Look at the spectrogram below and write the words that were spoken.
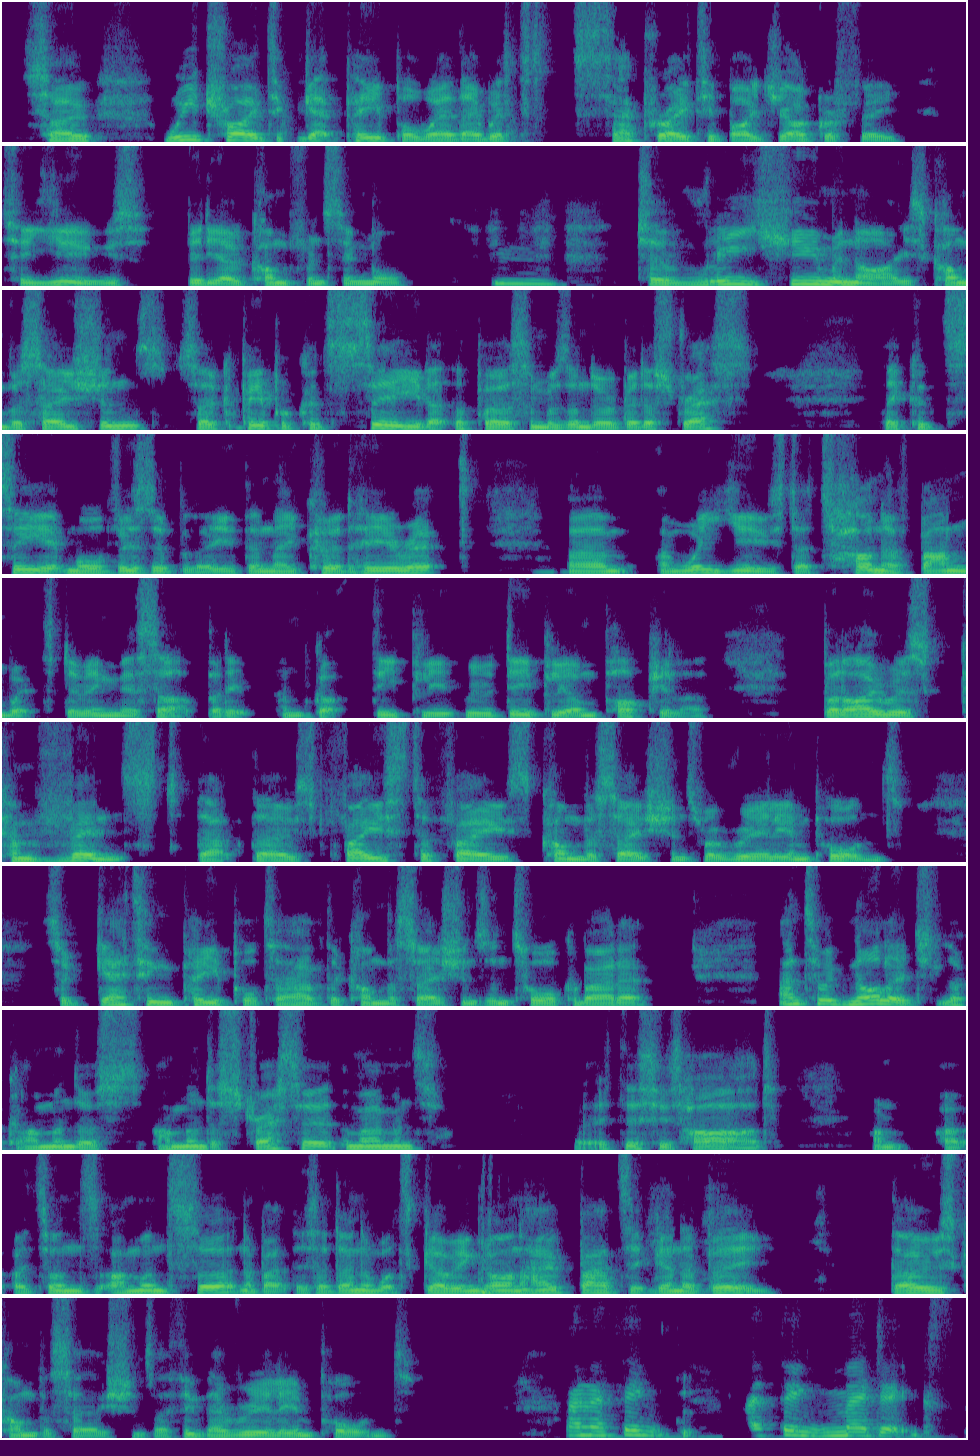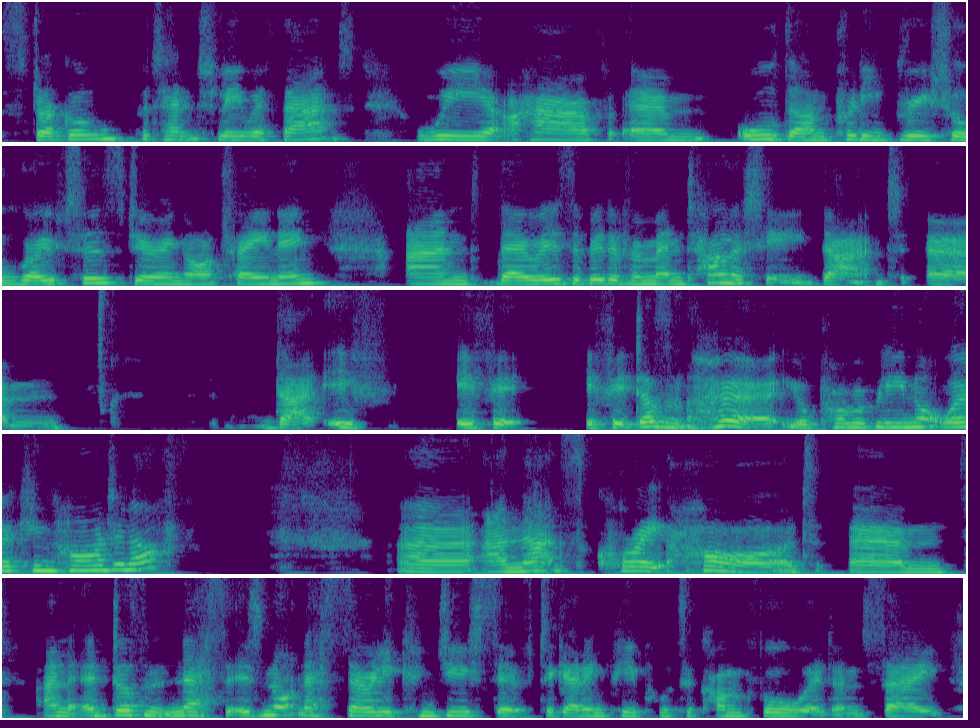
So we tried to get people where they were separated by geography to use video conferencing more. Mm. To rehumanize conversations so people could see that the person was under a bit of stress. They could see it more visibly than they could hear it. Um, and we used a ton of bandwidth doing this up, but it got deeply, we were deeply unpopular. But I was convinced that those face to face conversations were really important. So getting people to have the conversations and talk about it and to acknowledge, look, I'm under I'm under stress here at the moment. This is hard. I'm it's un, I'm uncertain about this. I don't know what's going on. How bad's it going to be? Those conversations, I think they're really important. And I think I think medics struggle potentially with that. We have um, all done pretty brutal rotas during our training, and there is a bit of a mentality that um, that if if it if it doesn't hurt, you're probably not working hard enough. Uh, and that's quite hard. Um, and it doesn't nece- it's not necessarily conducive to getting people to come forward and say,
